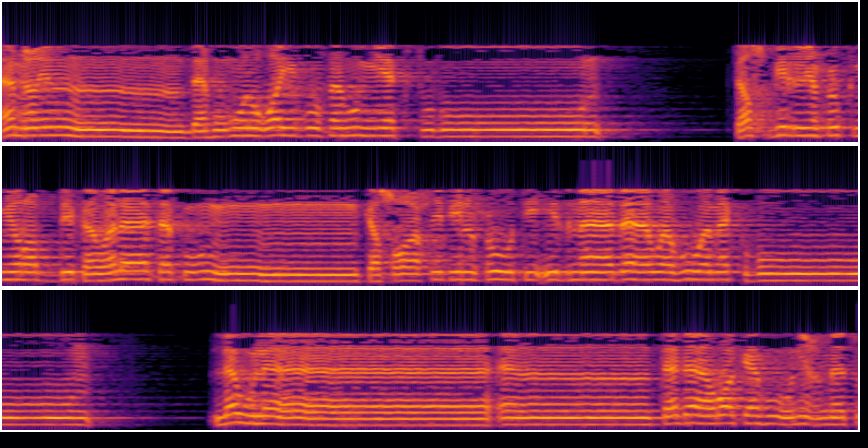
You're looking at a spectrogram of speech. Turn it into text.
أم عندهم الغيب فهم يكتبون فاصبر لحكم ربك ولا تكن كصاحب الحوت إذ نادى وهو مكبوم. لولا أن تداركه نعمة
